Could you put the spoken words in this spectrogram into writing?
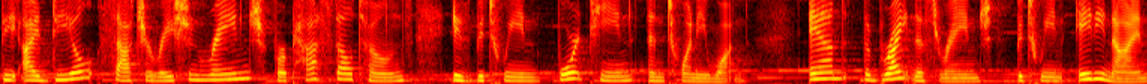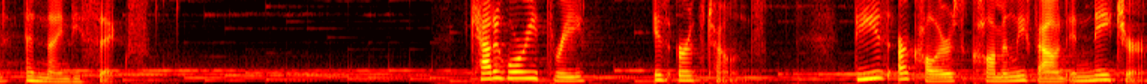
The ideal saturation range for pastel tones is between 14 and 21 and the brightness range between 89 and 96. Category 3 is earth tones. These are colors commonly found in nature.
